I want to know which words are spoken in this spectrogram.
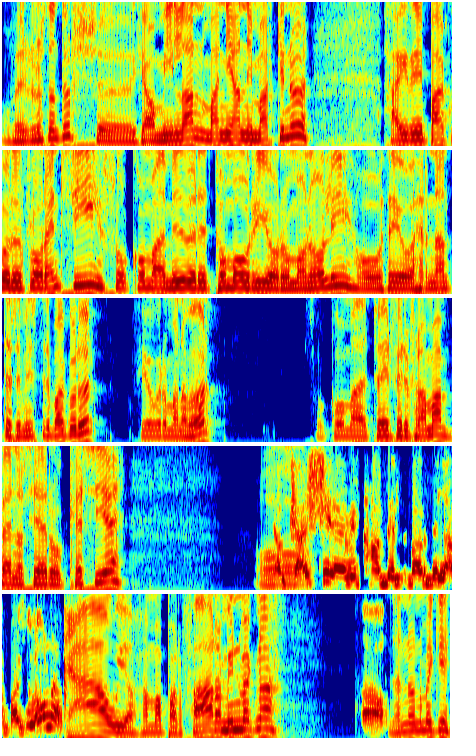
og fyrir hlustandur uh, hjá Milan, Manjan í markinu hægri bakverður Florenzi svo komaði miðverið Tomori og Romanoli og þegar Hernández er vinstri bakverður fjögur manna vörð. Svo komaði tveir fyrir framann Benacer og Kessie. Já, og vist að fara til, fara til Barcelona. já, já, hann má bara fara mín vegna. Já, nenni honum ekki.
